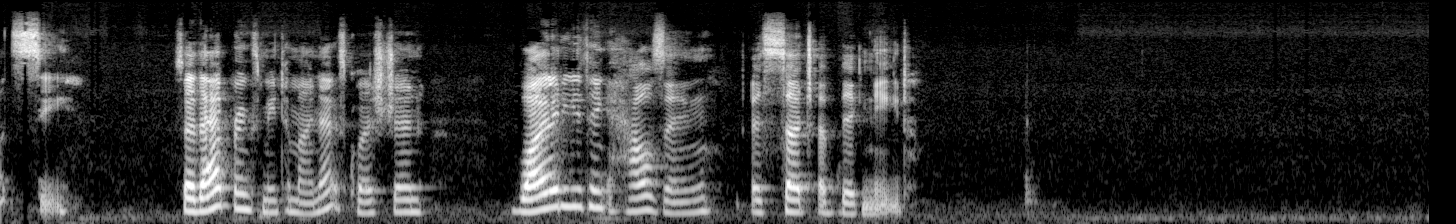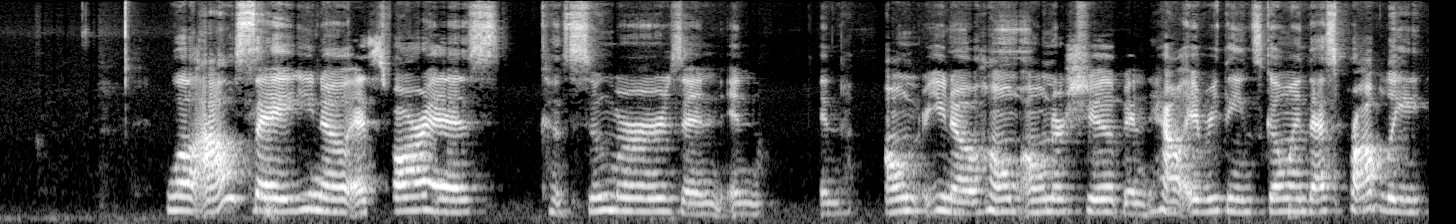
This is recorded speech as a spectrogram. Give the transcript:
let's see. So that brings me to my next question: Why do you think housing is such a big need? Well, I'll say, you know, as far as consumers and and and own, you know, home ownership and how everything's going, that's probably,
